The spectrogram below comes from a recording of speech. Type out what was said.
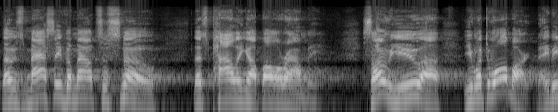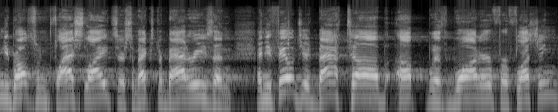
those massive amounts of snow that's piling up all around me. Some of you, uh, you went to Walmart maybe and you brought some flashlights or some extra batteries and, and you filled your bathtub up with water for flushing.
